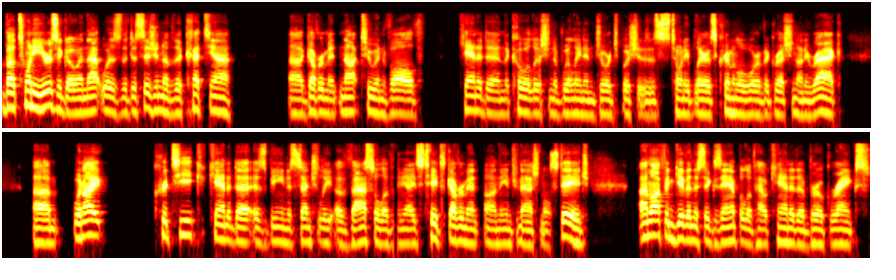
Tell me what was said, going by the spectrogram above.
about 20 years ago, and that was the decision of the Chrétien uh, government not to involve Canada in the coalition of Willing and George Bush's Tony Blair's criminal war of aggression on Iraq. Um, when I critique Canada as being essentially a vassal of the United States government on the international stage, I'm often given this example of how Canada broke ranks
